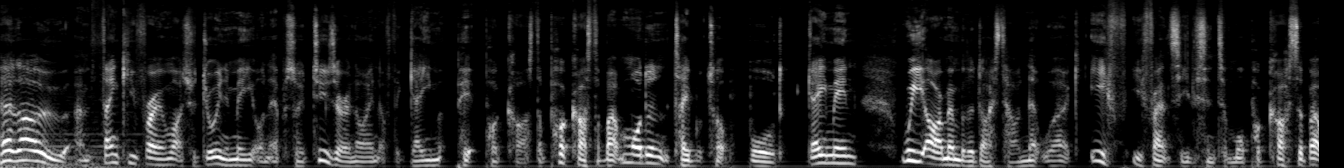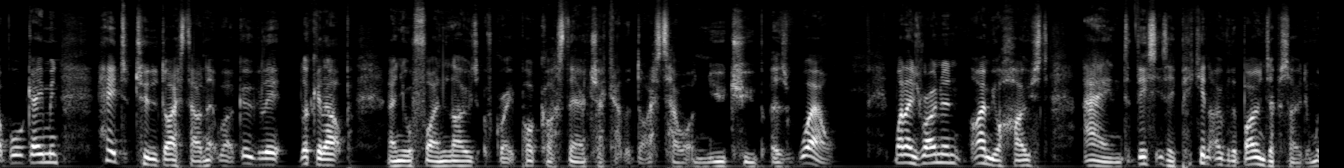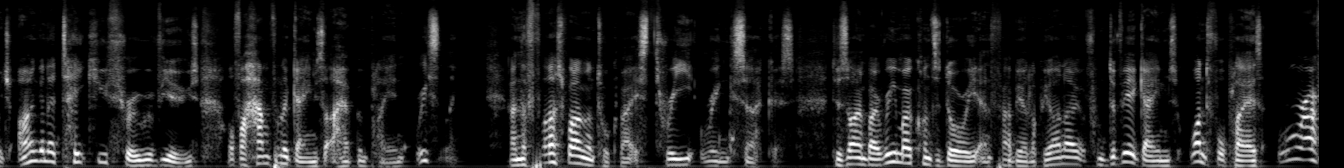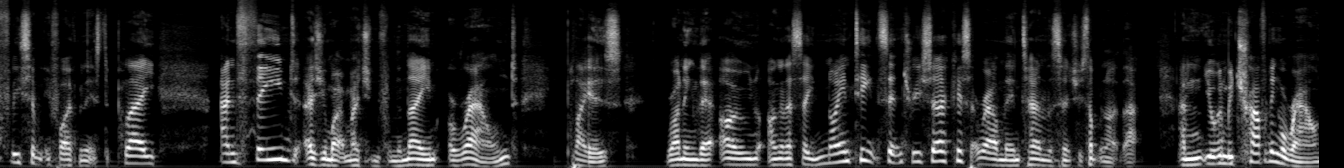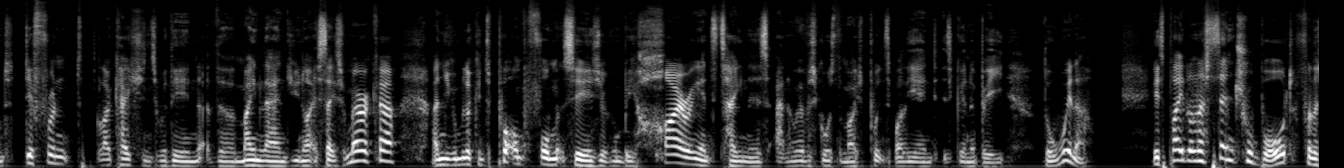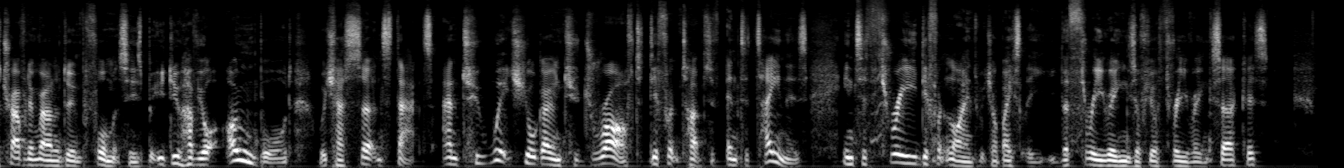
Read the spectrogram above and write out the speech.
Hello, and thank you very much for joining me on episode 209 of the Game Pit podcast, a podcast about modern tabletop board gaming. We are a member of the Dice Tower Network. If you fancy listening to more podcasts about board gaming, head to the Dice Tower Network, Google it, look it up, and you'll find loads of great podcasts there and check out the Dice Tower on YouTube as well. My name's Ronan, I'm your host, and this is a Picking Over the Bones episode in which I'm going to take you through reviews of a handful of games that I have been playing recently. And the first one I'm going to talk about is Three Ring Circus, designed by Remo Conzadori and Fabio Lopiano from Devir Games, wonderful players, roughly 75 minutes to play, and themed, as you might imagine from the name, around players running their own, I'm going to say 19th century circus around the turn of the century, something like that. And you're going to be traveling around different locations within the mainland United States of America. And you're going to be looking to put on performances. You're going to be hiring entertainers and whoever scores the most points by the end is going to be the winner. It's played on a central board for the travelling around and doing performances, but you do have your own board which has certain stats and to which you're going to draft different types of entertainers into three different lines, which are basically the three rings of your three ring circus.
